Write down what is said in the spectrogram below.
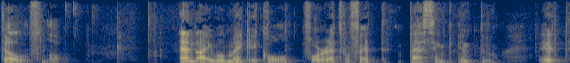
tell flow and I will make a call for retrofit passing into it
